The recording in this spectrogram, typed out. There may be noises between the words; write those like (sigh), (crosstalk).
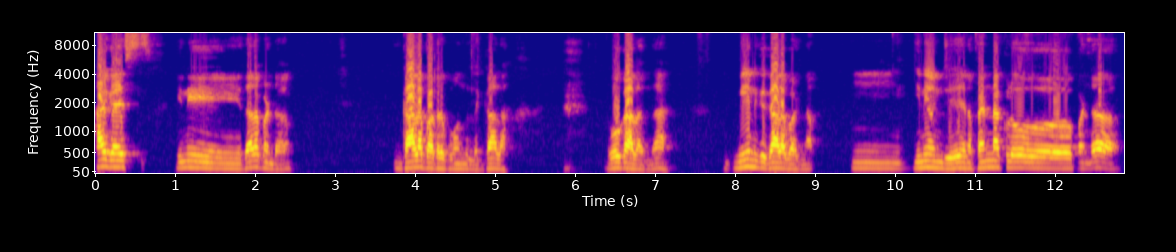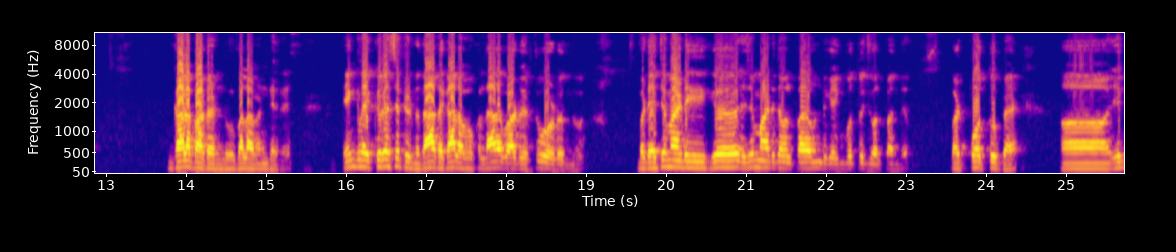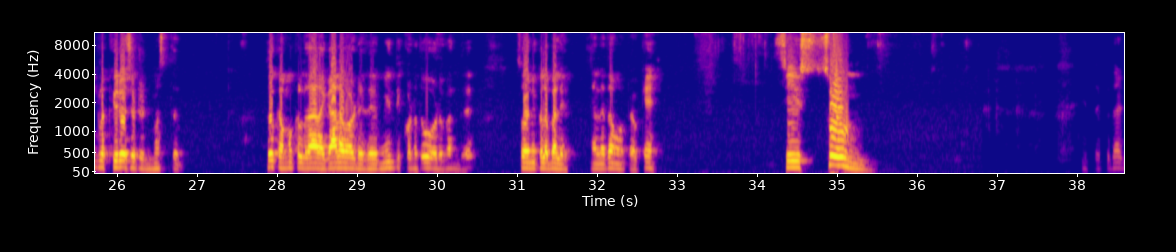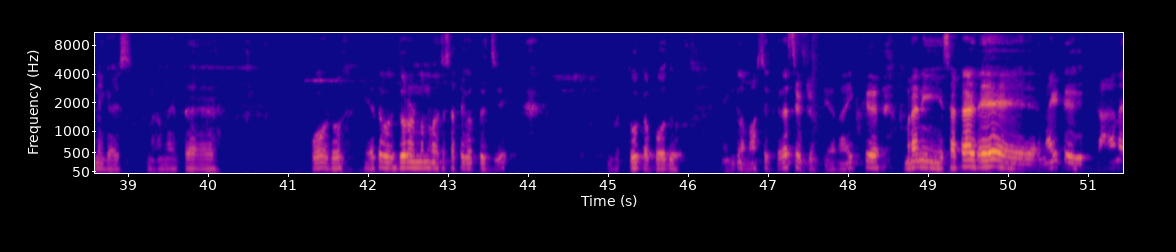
Hi hi ಇನ್ನಿ ದಾದ ಬಂಡ ಗಾಲ పాటర ಬಂದಿಲ್ಲ ಗಾಲ ಓ ಗಾಲ ಅಂದ మీన్కి ಗಾಲ ಬಾಡ್ನ ಇನ್ನೇ ಒಂಜಿ ನನ್ನ ಫ್ರೆಂಡ್ ನಕ್ಲು ಪಂಡ ಗಾಲ ಬಾಡ್ರಂಡು ಬಲ ಬಂಡೇರೆ ಎಂಗ್ಲ ಕ್ಯೂರಿಯಾಸಿಟಿ ಉಂಡು ದಾದ ಗಾಲ ಹೋಗಲ್ ದಾದ ಪಾಡು ಇರ್ತು ಓಡೊಂದು ಬಟ್ ಯಜಮಾಡಿಗೆ ಯಜಮಾಡಿದ ಸ್ವಲ್ಪ ಉಂಡಿಗೆ ಹೆಂಗ್ ಗೊತ್ತು ಸ್ವಲ್ಪ ಅಂದು ಬಟ್ ಆ ಎಂಗ್ಲ ಕ್ಯೂರಿಯಾಸಿಟಿ ಉಂಡು ಮಸ್ತ್ ತೂಕ ಮಕ್ಕಳು ದಾದ ಗಾಲ ಓಡಿರು ಮೀನ್ ತಿಕ್ಕೊಂಡು ತೂ ಓಡು ಬಂದು ಸೊ ನಿಕ್ಕಲ ಬಲೆ ಎಲ್ಲ ತಗೋಪೆ ಓಕೆ ಸಿ ಸೂನ್ ಇತ್ತೆ ಪಿದಾಡ್ನಿ ಗೈಸ್ ನಾನೈತೆ ಪೋಡು ಏತು ದೂರ ಉಂಡು ಮತ್ತೆ ಸತ್ಯ ಗೊತ್ತಿಜ್ಜಿ ಬಟ್ ತೂಕ ಪೋದು ಎಂಕ್ಲ ಮಸ್ತ್ ಕ್ಯೂರಿಯಾಸಿಟಿ ಉಂಟು ನೈಕ್ ಮರಣಿ ಸಟರ್ಡೇ ನೈಟ್ ಕಾಣ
